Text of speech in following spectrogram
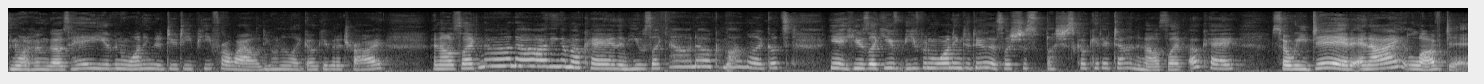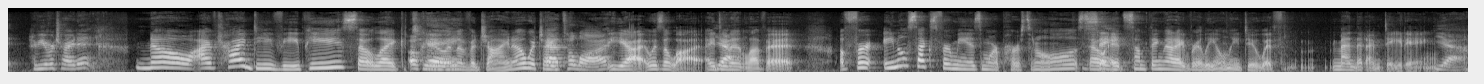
And one of them goes, Hey, you've been wanting to do DP for a while. Do you want to like go give it a try? And I was like, no, no, I think I'm okay. And then he was like, no, no, come on, like let's. Yeah, he was like, you've you've been wanting to do this. Let's just let's just go get it done. And I was like, okay. So we did, and I loved it. Have you ever tried it? No, I've tried DVP, so like okay. two in the vagina, which I that's a lot. Yeah, it was a lot. I yeah. didn't love it. For anal sex for me is more personal, so Same. it's something that I really only do with men that I'm dating. Yeah.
